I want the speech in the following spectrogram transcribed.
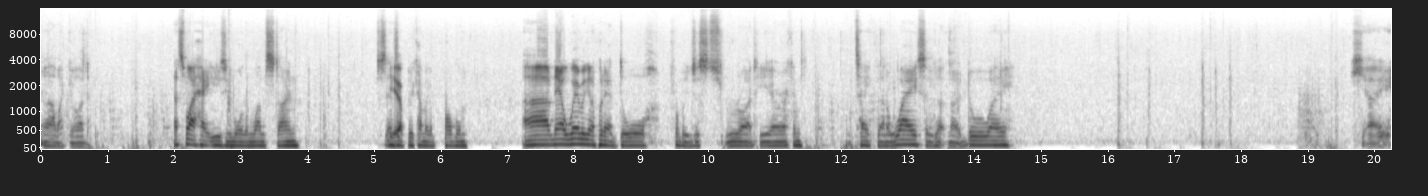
Oh my god. That's why I hate using more than one stone. Just ends Yep. up becoming a problem. Uh, now, where are we going to put our door? Probably just right here, I reckon. We'll take that away, so we've got no doorway. Okay.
